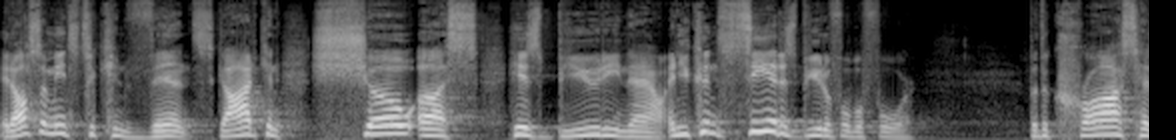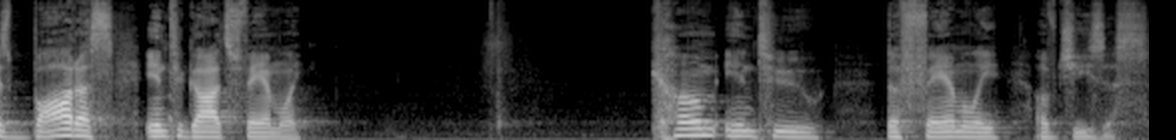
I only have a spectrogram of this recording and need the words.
it also means to convince. God can show us His beauty now. And you couldn't see it as beautiful before, but the cross has bought us into God's family. Come into the family of Jesus.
